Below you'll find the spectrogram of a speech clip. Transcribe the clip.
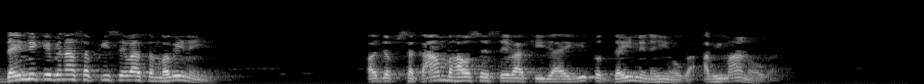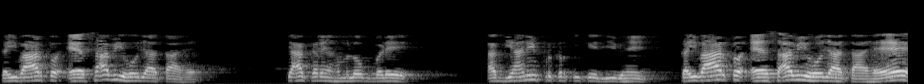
दैन्य के बिना सबकी सेवा संभव ही नहीं और जब सकाम भाव से सेवा की जाएगी तो दैन्य नहीं होगा, अभिमान होगा। कई बार तो ऐसा भी हो जाता है, क्या करें हम लोग बड़े अज्ञानी प्रकृति के जीव हैं। कई बार तो ऐसा भी हो जाता है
